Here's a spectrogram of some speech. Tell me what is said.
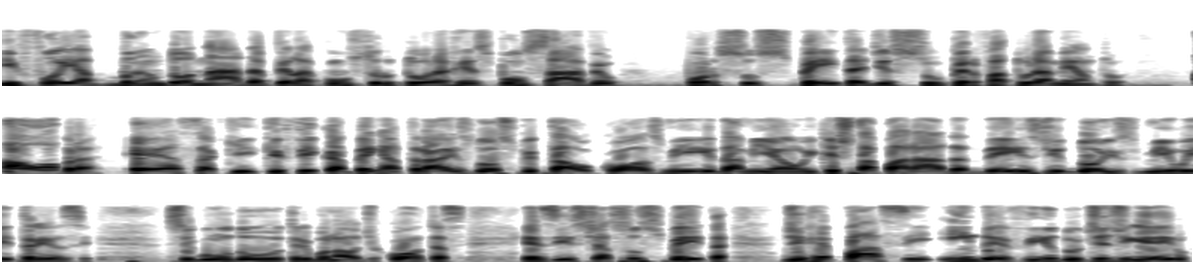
e foi abandonada pela construtora responsável por suspeita de superfaturamento. A obra é essa aqui, que fica bem atrás do Hospital Cosme e Damião e que está parada desde 2013. Segundo o Tribunal de Contas, existe a suspeita de repasse indevido de dinheiro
